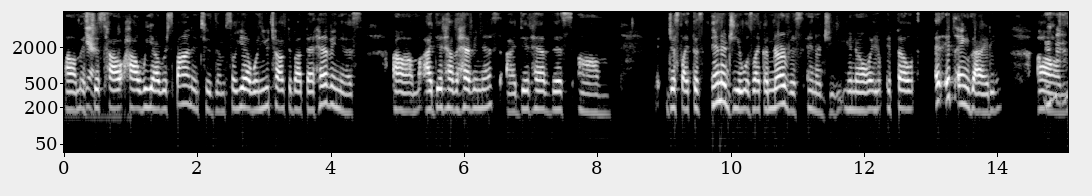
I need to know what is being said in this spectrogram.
Um, it's yes. just how, how we are responding to them. So yeah when you talked about that heaviness um, i did have a heaviness. I did have this um, just like this energy. It was like a nervous energy you know it, it felt it's anxiety. Um, mm-hmm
